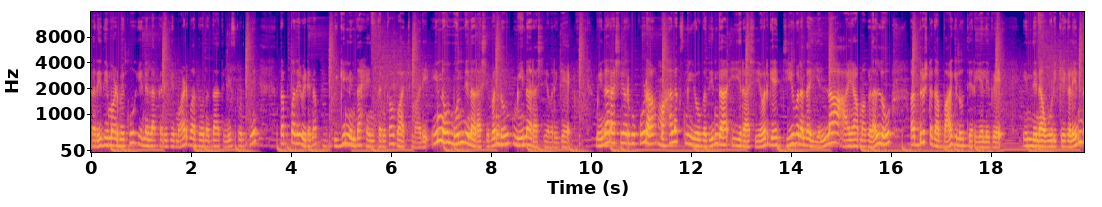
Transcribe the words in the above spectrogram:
ಖರೀದಿ ಮಾಡಬೇಕು, ಏನೆಲ್ಲ ಖರೀದಿ ಮಾಡಬಾರ್ದು ಅನ್ನೋದನ್ನ ತಿಳಿಸ್ಕೊಡ್ತೀನಿ. ತಪ್ಪದೇ ವಿಡಿಯೋನ ಬಿಗಿನಿಂದ ಹೆಣ್ಣು ತನಕ ವಾಚ್ ಮಾಡಿ. ಇನ್ನು ಮುಂದಿನ ರಾಶಿ ಬಂದು ಮೀನ ರಾಶಿಯವರಿಗೆ. ಮೀನರಾಶಿಯವರಿಗೂ ಕೂಡ ಮಹಾಲಕ್ಷ್ಮಿ ಯೋಗದಿಂದ ಈ ರಾಶಿಯವರಿಗೆ ಜೀವನದ ಎಲ್ಲ ಆಯಾಮಗಳಲ್ಲೂ ಅದೃಷ್ಟದ ಬಾಗಿಲು ತೆರೆಯಲಿವೆ. ಇಂದಿನ ಹೂಡಿಕೆಗಳಿಂದ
